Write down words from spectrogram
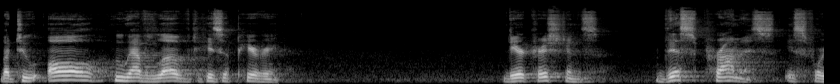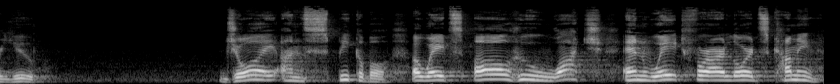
but to all who have loved his appearing. Dear Christians, this promise is for you. Joy unspeakable awaits all who watch and wait for our Lord's coming.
